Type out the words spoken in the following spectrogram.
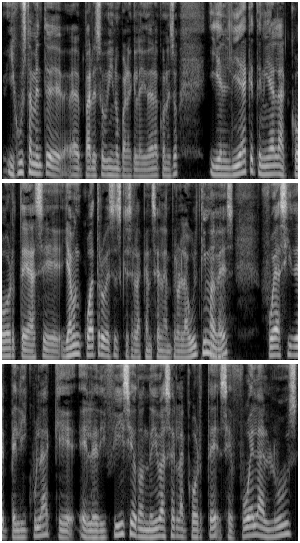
y justamente eh, para eso vino, para que le ayudara con eso. Y el día que tenía la corte hace, ya van cuatro veces que se la cancelan, pero la última vez fue así de película que el edificio donde iba a ser la corte se fue la luz,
